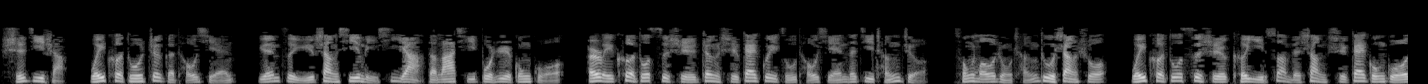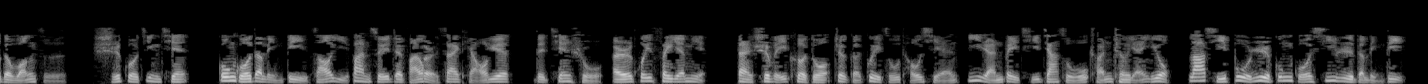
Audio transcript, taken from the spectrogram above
实际上，维克多这个头衔源自于上西里西亚的拉齐布日公国，而维克多四世正是该贵族头衔的继承者。从某种程度上说，维克多四世可以算得上是该公国的王子。时过境迁，公国的领地早已伴随着凡尔赛条约的签署而灰飞烟灭。但是维克多这个贵族头衔依然被其家族传承沿用。拉齐布日公国昔日的领地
